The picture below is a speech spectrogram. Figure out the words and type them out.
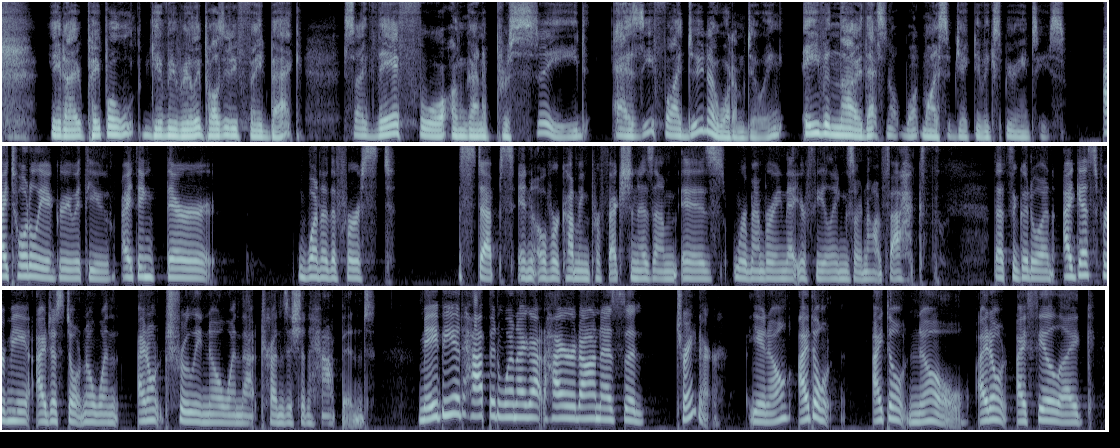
you know people give me really positive feedback so therefore i'm going to proceed as if i do know what i'm doing even though that's not what my subjective experience is I totally agree with you. I think they're one of the first steps in overcoming perfectionism is remembering that your feelings are not facts. That's a good one. I guess for me, I just don't know when, I don't truly know when that transition happened. Maybe it happened when I got hired on as a trainer, you know? I don't, I don't know. I don't, I feel like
